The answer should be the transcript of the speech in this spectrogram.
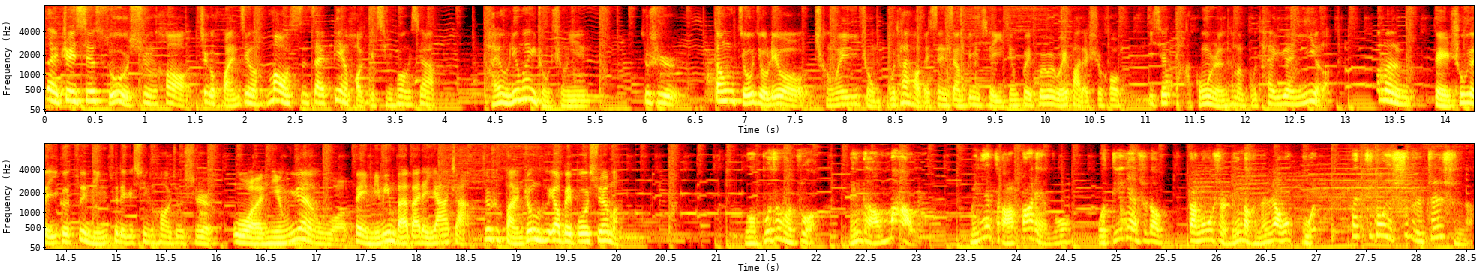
在这些所有讯号，这个环境貌似在变好的情况下，还有另外一种声音，就是当九九六成为一种不太好的现象，并且已经被归为违法的时候，一些打工人他们不太愿意了。他们给出的一个最明确的一个信号就是：我宁愿我被明明白白的压榨，就是反正要被剥削嘛。我不这么做，领导要骂我。明天早上八点钟，我第一件事到办公室，领导可能让我滚。但这东西是不是真实呢？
